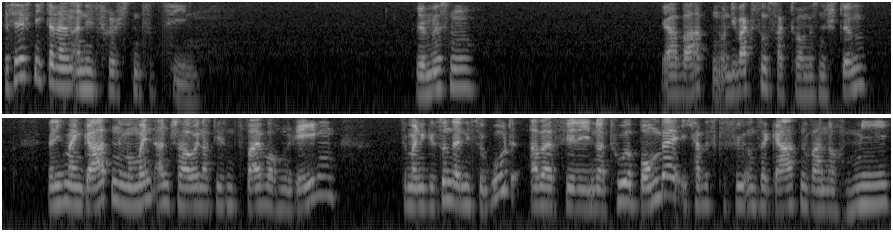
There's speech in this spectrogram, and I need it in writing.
Es hilft nicht daran, an den Früchten zu ziehen. Wir müssen ja warten und die Wachstumsfaktoren müssen stimmen. Wenn ich meinen Garten im Moment anschaue, nach diesen zwei Wochen Regen, für meine Gesundheit nicht so gut, aber für die Natur Bombe. Ich habe das Gefühl, unser Garten war noch nie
